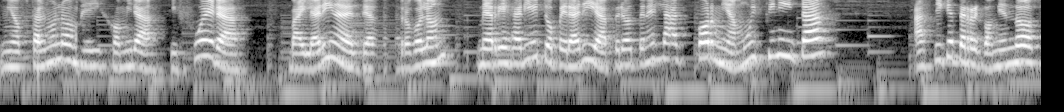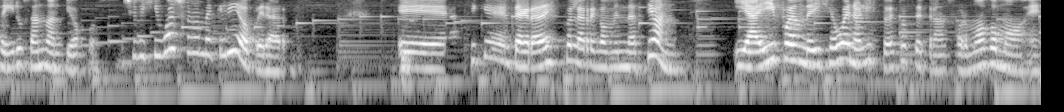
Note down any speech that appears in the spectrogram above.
mi oftalmólogo me dijo, mira, si fueras bailarina del Teatro Colón, me arriesgaría y te operaría, pero tenés la córnea muy finita, así que te recomiendo seguir usando anteojos. Yo dije, igual yo no me quería operar. Eh, así que te agradezco la recomendación. Y ahí fue donde dije, bueno, listo, esto se transformó como, eh,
